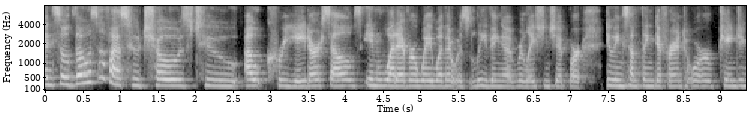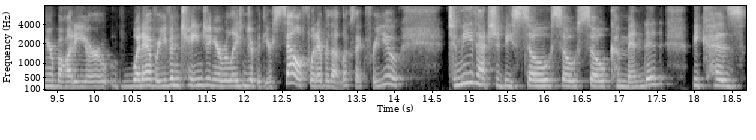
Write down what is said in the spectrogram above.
And so, those of us who chose to outcreate ourselves in whatever way, whether it was leaving a relationship or doing something different or changing your body or whatever, even changing your relationship with yourself, whatever that looks like for you, to me, that should be so, so, so commended because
